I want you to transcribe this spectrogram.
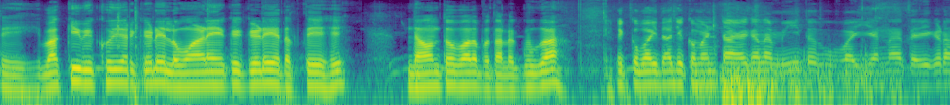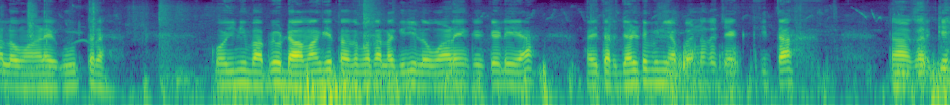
ਤੇ ਬਾਕੀ ਵੇਖੋ ਯਾਰ ਕਿਹੜੇ ਲਵਾਣੇ ਕਿ ਕਿਹੜੇ ਰੱਤੇ ਇਹ। ਡਾਊਨ ਤੋਂ ਬਾਅਦ ਪਤਾ ਲੱਗੂਗਾ। ਇੱਕ ਬਾਈ ਦਾ ਅੱਜ ਕਮੈਂਟ ਆਇਆ, ਕਹਿੰਦਾ ਮੀਂਹ ਤਾਂ ਤੂੰ ਬਾਈ ਜਾਂਦਾ, ਤੇਰੇ ਕਿਹੜਾ ਲਵਾਂ ਵਾਲੇ ਕਬੂਤਰ ਹੈ ਕੋਈ ਨਹੀਂ ਬਾਬੇ ਉਡਾਵਾਂਗੇ ਤਦ ਪਤਾ ਲੱਗ ਜੀ ਲਵਾਂ ਵਾਲੇ ਕਿ ਕਿਹੜੇ ਆ। ਅਜੇ ਤਾਂ ਰਿਜ਼ਲਟ ਵੀ ਨਹੀਂ ਆਪਾਂ ਇਹਨਾਂ ਦਾ ਚੈੱਕ ਕੀਤਾ। ਤਾਂ ਕਰਕੇ।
